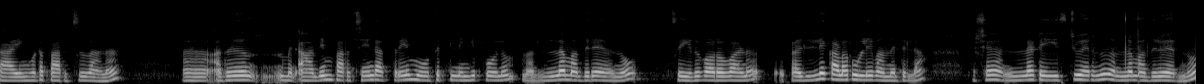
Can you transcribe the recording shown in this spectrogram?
കായും കൂടെ പറിച്ചതാണ്. അത് ആദ്യം പറിച്ചതിന്റെ അത്രയും മൂത്തിട്ടില്ലെങ്കിൽ പോലും നല്ല മധുരമായിരുന്നു. സീഡ് കുറവാണ്. വലിയ കളർ ഉള്ളി വന്നിട്ടില്ല. പക്ഷേ നല്ല ടേസ്റ്റുമായിരുന്നു നല്ല മധുരമായിരുന്നു.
